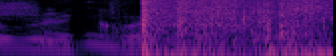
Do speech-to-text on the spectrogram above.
will shouldn't-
